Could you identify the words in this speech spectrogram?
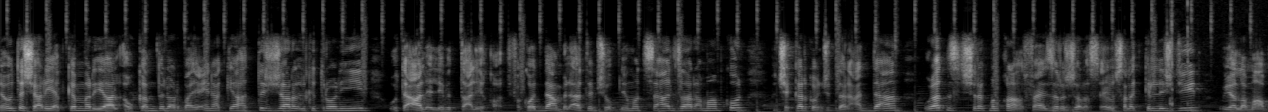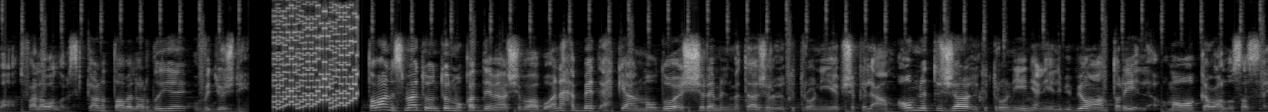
لو أنت شاريها بكم ريال أو كم دولار بايعينك إياها التجار الإلكترونيين وتعال قل لي بالتعليقات. فكود دعم بال item shop نيمو 9 ظهر أمامكم. بتشكركم جدا على الدعم ولا تنسى تشترك بالقناة. وتفعل زر الجرس. ليوصلك كل جديد ويلا مع بعض. فهلا والله بسكان الطابة الأرضية وفيديو جديد. طبعا سمعتوا أنتم المقدمة يا شباب وأنا حبيت أحكي عن موضوع الشراء من المتاجر الإلكترونية بشكل عام أو من التجار الإلكترونيين يعني اللي بيبيعوا عن طريق المواقع وهالقصص هي.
